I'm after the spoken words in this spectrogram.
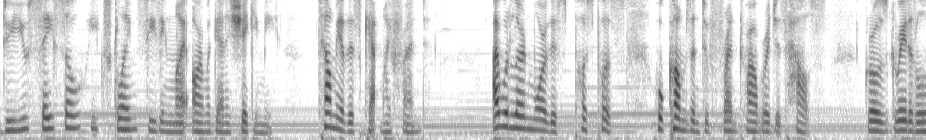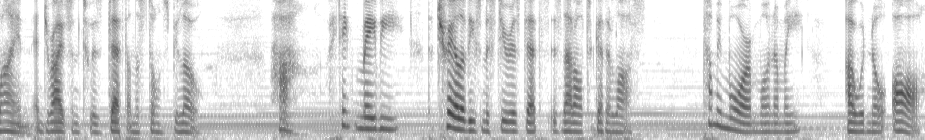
Do you say so? he exclaimed, seizing my arm again and shaking me. Tell me of this cat, my friend. I would learn more of this Puss Puss who comes into friend Trowbridge's house, grows great as a lion, and drives him to his death on the stones below. Ha! I think maybe the trail of these mysterious deaths is not altogether lost. Tell me more, mon ami. I would know all,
